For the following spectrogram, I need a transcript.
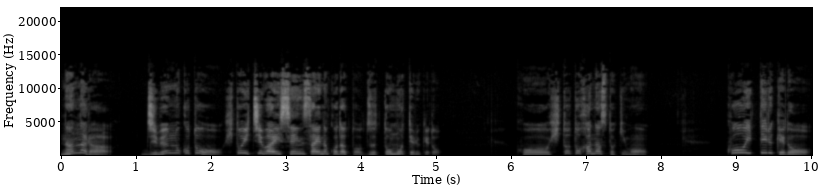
なんなら自分のことを人一倍繊細な子だとずっと思ってるけどこう人と話す時もこう言ってるけど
